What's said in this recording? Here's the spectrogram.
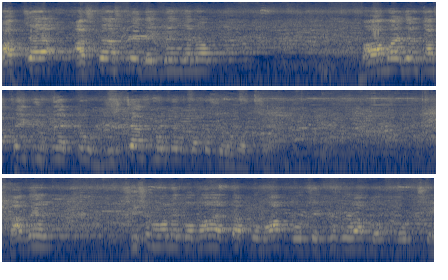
বাচ্চা আস্তে আস্তে দেখবেন যেন বাবা মায়েদের কাছ থেকে কিন্তু একটু ডিস্টেন্স মেনটেন করতে শুরু করছে। তাদের শিশু মনে কোথাও একটা প্রভাব পড়ছে, কুপ্রভাব পড়ছে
